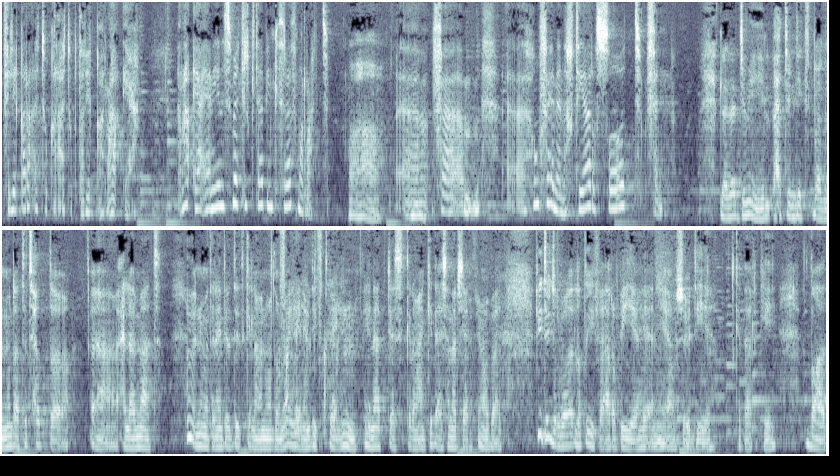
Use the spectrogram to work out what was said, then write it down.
فاللي قرأته قرأته بطريقة رائعة. رائعة يعني أنا سمعت الكتاب يمكن ثلاث مرات. آه. فهو فعلا اختيار الصوت فن. لا لا جميل. حتى يمديك بعض المرات تحط آه علامات. إنه مثلا اذا بديت تتكلم عن موضوع معين يمديك صحيح. تقول "أمم، هنا جالس تتكلم عن كذا عشان أرجع فيما بعد. في تجربة لطيفة عربية يعني أو سعودية كذلك هي ضاد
